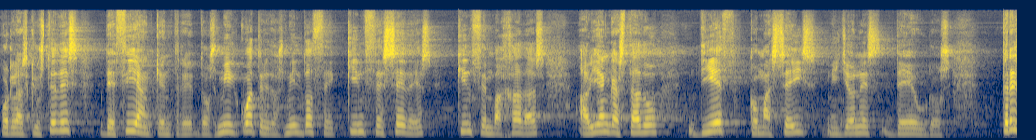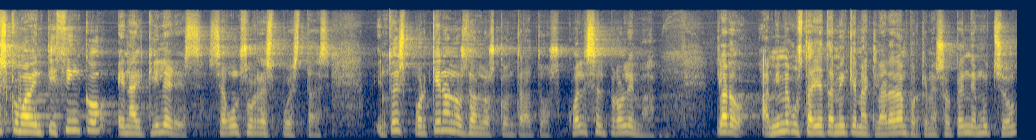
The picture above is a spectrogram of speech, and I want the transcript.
por las que ustedes decían que entre 2004 y 2012, 15 sedes, 15 embajadas, habían gastado 10,6 millones de euros. 3,25 en alquileres, según sus respuestas. Entonces, ¿por qué no nos dan los contratos? ¿Cuál es el problema? Claro, a mí me gustaría también que me aclararan, porque me sorprende mucho,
